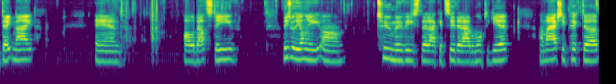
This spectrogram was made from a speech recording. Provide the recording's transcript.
Date Night and All About Steve. These were the only um, two movies that I could see that I would want to get. Um, I actually picked up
